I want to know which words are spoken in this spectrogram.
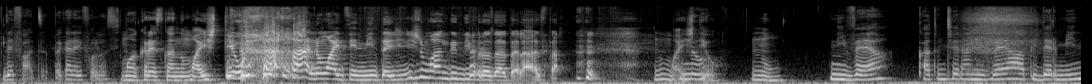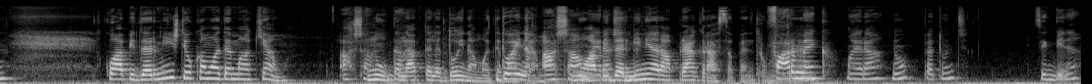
de față pe care ai folosit? Mă crezi că nu mai știu, nu mai țin minte și nici nu m-am gândit vreodată la asta. Nu mai nu. știu. Nu. Nivea? Că atunci era Nivea, apidermin? Cu apidermin știu că mă demachiam. Așa, nu, da. cu laptele Doina mă demacheam. Doina, așa, Nu, mai era apidermin și era prea grasă pentru mine. Farmec mai era, nu? Pe atunci? Zic bine?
